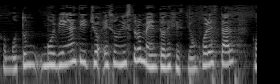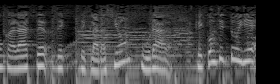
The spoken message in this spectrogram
Como tú muy bien has dicho, es un instrumento de gestión forestal con carácter de declaración jurada, que constituye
